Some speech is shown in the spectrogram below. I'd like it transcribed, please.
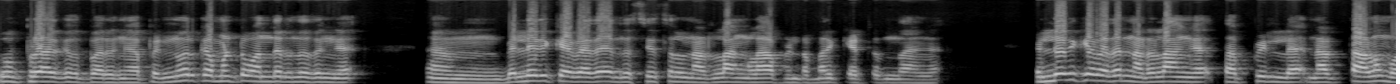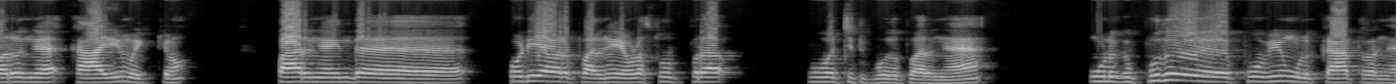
சூப்பராக இருக்குது பாருங்க. அப்போ இன்னொரு கமெண்ட்டும் வந்திருந்ததுங்க. வெள்ளரிக்காய் விதை இந்த சீசனில் நடலாங்களா அப்படின்ற மாதிரி கேட்டிருந்தாங்க. வெள்ளரிக்காய் விதை நடலாங்க. தப்பில்லை. நட்டாலும் வருங்க. காயும் வைக்கும். பாருங்க இந்த கொடியாவரை பாருங்கள் எவ்வளோ சூப்பராக பூ வச்சுட்டு போகுது பாருங்கள் உங்களுக்கு புது பூவையும் உங்களுக்கு காட்டுறேங்க.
